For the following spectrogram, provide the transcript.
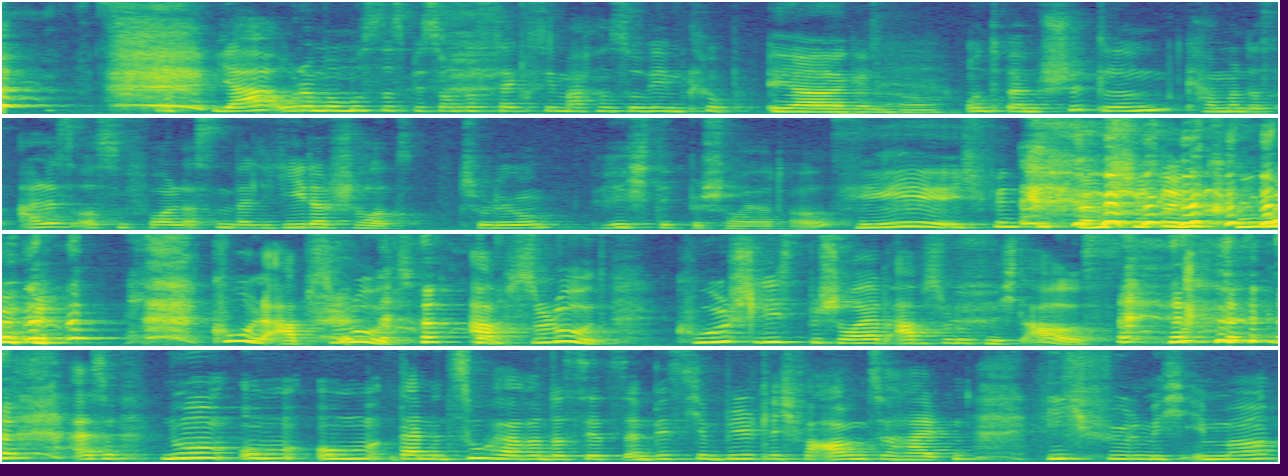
ja, oder man muss das besonders sexy machen, so wie im Club. Ja, genau. Und beim Schütteln kann man das alles außen vor lassen, weil jeder schaut, Entschuldigung, richtig bescheuert aus. Hey, ich finde dich beim Schütteln cool. cool, absolut, absolut cool schließt bescheuert absolut nicht aus. also nur um, um deinen Zuhörern das jetzt ein bisschen bildlich vor Augen zu halten, ich fühle mich immer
